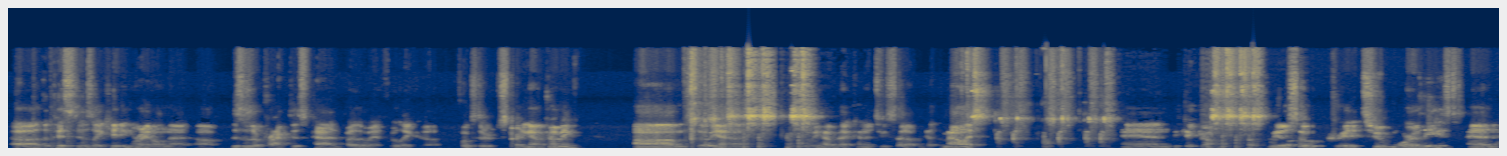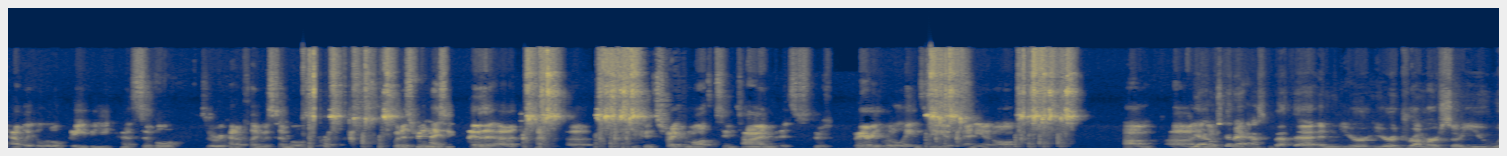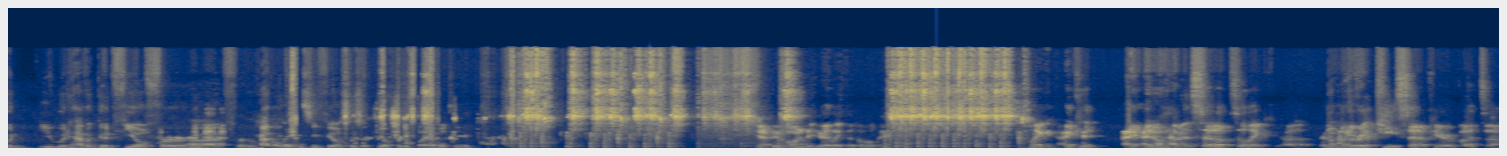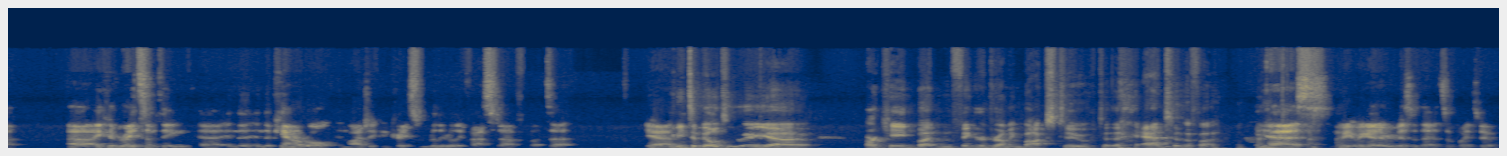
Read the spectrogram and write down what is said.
uh, the piston is like hitting right on that. Uh, this is a practice pad, by the way, for like uh, folks that are starting out drumming. Um, so yeah, so we have that kind of two setup. We got the mallet and the kick drum. We also created two more of these and have like a little baby cymbal. So we're kind of playing with cymbals. but it's pretty nice. You can play that uh, two times. Uh, you can strike them all at the same time. It's there's very little latency, if any at all. Um, uh, yeah, I was going to ask about that, and you're you're a drummer, so you would you would have a good feel for uh, for how the latency feels. Does it feel pretty playable to you? Yeah, people wanted to hear like the double bass. Like I could, I, I don't have it set up to like, uh, I don't have the right key set up here, but uh, uh, I could write something uh, in the in the piano roll in Logic and create some really really fast stuff. But uh, yeah. We need to build you a uh, arcade button finger drumming box too to add to the fun. yes, we, we got to revisit that at some point too.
